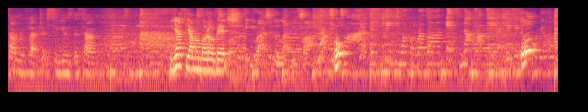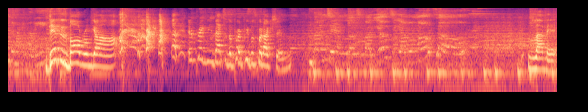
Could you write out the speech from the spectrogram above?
some reflectors to use this time. Yes, Yamamoto, bitch. You right, just left me dry. Oh, This stinky one from Revlon, it's not top tier. oh. And then I can believe This is ballroom, y'all. it brings me back to the Per People's Productions. Suntan lotion by Yohji Yamamoto. Love it.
